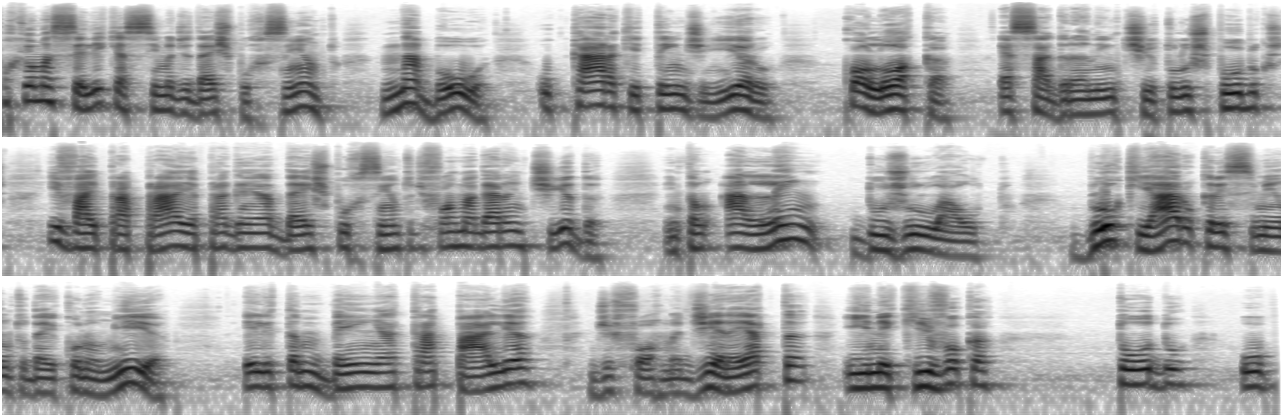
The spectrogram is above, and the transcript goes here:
porque uma Selic acima de 10%, na boa, o cara que tem dinheiro coloca essa grana em títulos públicos e vai para a praia para ganhar 10% de forma garantida. Então, além do juro alto bloquear o crescimento da economia, ele também atrapalha de forma direta e inequívoca todo o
